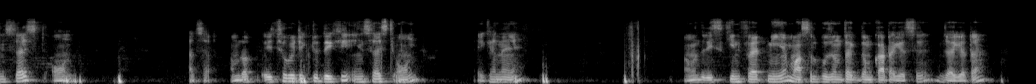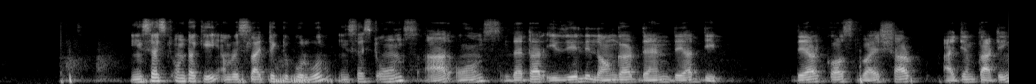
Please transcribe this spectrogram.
ইনসাইস্ট অন আচ্ছা আমরা এই ছবিটা একটু দেখি ইনসাইস্ট অন এখানে আমাদের স্কিন ফ্যাট নিয়ে মাসল পর্যন্ত একদম কাটা গেছে জায়গাটা। ইনসাইস্ট ওনটা কি? আমরা স্লাইডটা একটু পড়ব। Incised wounds are wounds that are usually longer than they are deep they are caused by sharp item cutting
